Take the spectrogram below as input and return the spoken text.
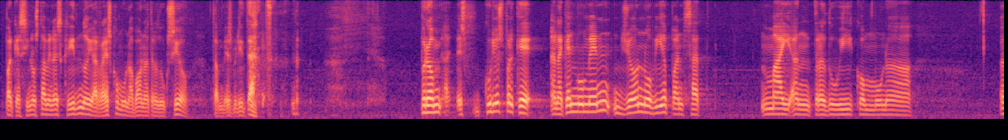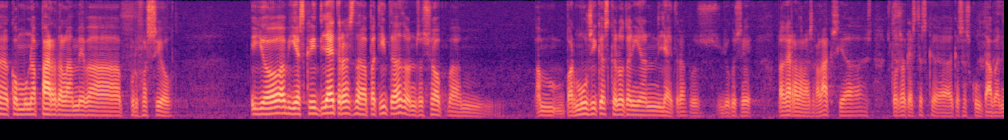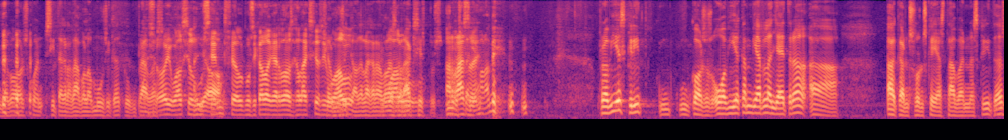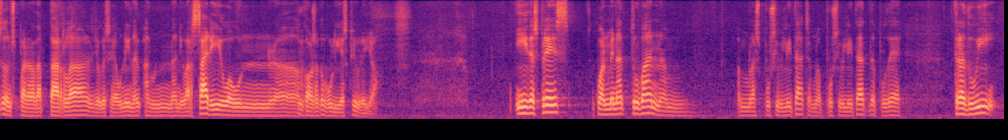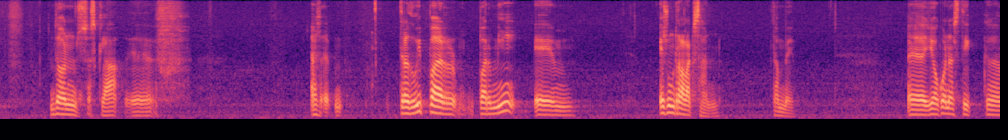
perquè si no està ben escrit no hi ha res com una bona traducció, també és veritat. Però és curiós perquè en aquell moment jo no havia pensat mai en traduir com una, eh, com una part de la meva professió. Jo havia escrit lletres de petita, doncs això, amb, amb, per músiques que no tenien lletra, doncs, jo què sé, la Guerra de les Galàxies, coses aquestes que, que s'escoltaven llavors, quan, si t'agradava la música, et compraves... Això, igual si algú allò, sent fer el musical de la Guerra de les Galàxies, igual... Fer el musical de la Guerra de les Galàxies, doncs, no arrasa, estaria eh? malament però havia escrit coses, o havia canviat la lletra a, a cançons que ja estaven escrites doncs, per adaptar-la, jo què sé, a un, a un aniversari o a una cosa que volia escriure jo. I després, quan m'he anat trobant amb, amb les possibilitats, amb la possibilitat de poder traduir, doncs, esclar, eh, es, traduir per, per mi eh, és un relaxant, també. Eh, jo quan estic eh,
